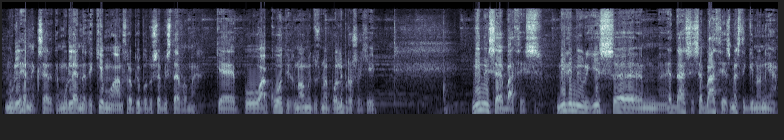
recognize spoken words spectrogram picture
Μου λένε, ξέρετε, μου λένε δικοί μου άνθρωποι που τους εμπιστεύομαι και που ακούω τη γνώμη τους με πολύ προσοχή. Μην είσαι εμπαθής, μην δημιουργείς ε, εντάσεις, εμπάθειες μέσα στην κοινωνία.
